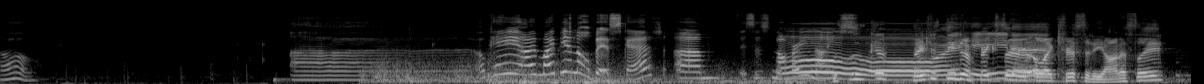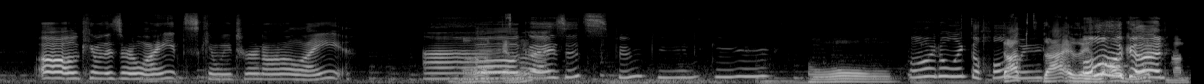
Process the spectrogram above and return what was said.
Oh. Uh. Okay, I might be a little bit scared. Um, this is not very nice. This is good. They just need Oh, to fix their it. electricity, honestly. Oh, can is there lights? Can we turn on a light? Oh, Oh, guys, it's spooky in here. Oh. Oh, I don't like the hallway. That, that is a Oh, long God. light on.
